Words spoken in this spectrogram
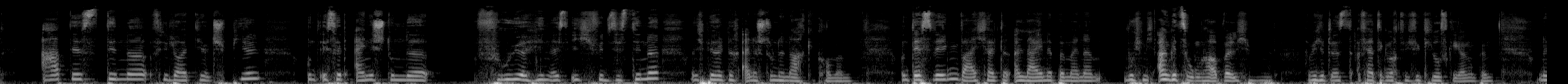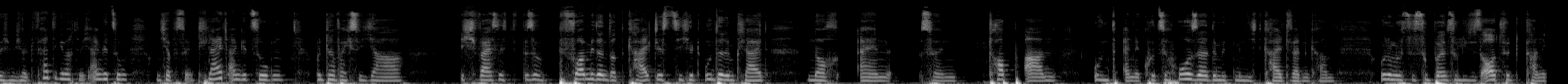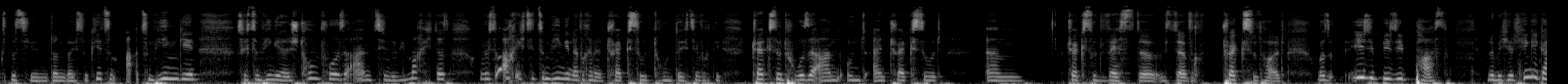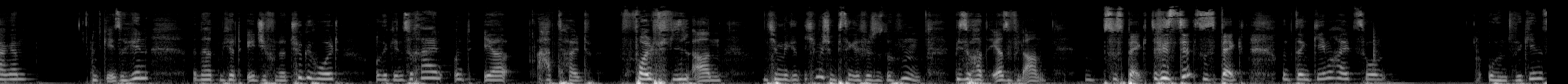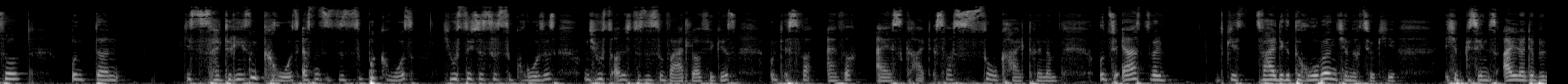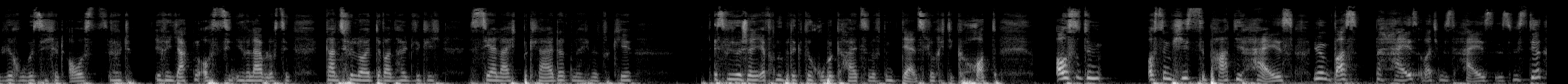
Artist-Dinner für die Leute, die halt spielen und ist halt eine Stunde früher hin als ich für dieses Dinner und ich bin halt nach einer Stunde nachgekommen. Und deswegen war ich halt dann alleine bei meinem, wo ich mich angezogen habe, weil ich habe ich halt erst fertig gemacht, wie ich wirklich losgegangen bin. Und dann habe ich mich halt fertig gemacht, mich angezogen und ich habe so ein Kleid angezogen und dann war ich so, ja, ich weiß nicht, also bevor mir dann dort kalt ist, ziehe ich halt unter dem Kleid noch ein, so ein Top an und eine kurze Hose, damit mir nicht kalt werden kann. Und dann war es super ein solides Outfit, kann nichts passieren. Und dann war ich so, okay, zum, zum Hingehen, soll ich zum Hingehen eine Strumpfhose anziehen oder wie mache ich das? Und ich so, ach, ich ziehe zum Hingehen einfach eine Tracksuit drunter. Ich ziehe einfach die Tracksuit-Hose an und ein Tracksuit, ähm, Tracksuit-Weste, ist einfach Tracksuit halt. Und war so easy peasy, passt. Und dann bin ich halt hingegangen und gehe so hin und dann hat mich halt AG von der Tür geholt und wir gehen so rein und er hat halt voll viel an. Und ich habe mir, hab mir schon ein bisschen gefischt so, hm, wieso hat er so viel an? Suspekt, wisst ihr? Suspekt. Und dann gehen wir halt so und wir gehen so und dann ist es halt riesengroß. Erstens ist es super groß. Ich wusste nicht, dass das so groß ist. Und ich wusste auch nicht, dass es so weitläufig ist. Und es war einfach eiskalt. Es war so kalt drinnen. Und zuerst, weil du gehst, es war halt die Garderobe und ich habe gedacht, okay, ich habe gesehen, dass alle Leute bei der Garderobe sich halt aus, halt ihre Jacken ausziehen, ihre Leibel ausziehen. Ganz viele Leute waren halt wirklich sehr leicht bekleidet. Und dann habe ich mir gedacht, okay, es wird wahrscheinlich einfach nur bei der Garderobe kalt sein, auf dem Dancefloor richtig hot. Außerdem, außerdem hieß die Party heiß. Ich meine, was heiß, aber es heiß ist, wisst ihr?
